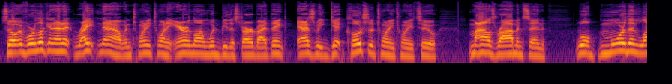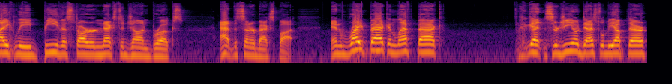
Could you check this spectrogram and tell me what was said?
So if we're looking at it right now in 2020, Aaron Long would be the starter. But I think as we get closer to 2022, Miles Robinson will more than likely be the starter next to John Brooks at the center back spot. And right back and left back, again, Serginho Dest will be up there.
